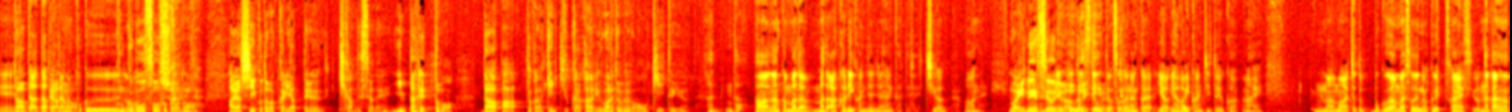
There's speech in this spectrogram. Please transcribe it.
えー DARPA って DARPA あの国の国防総省の 怪しいことばっかりやってる機関ですよね。インターネットも DARPA とかの研究からかなり生まれた部分は大きいという。あダーパはなんかまだまだ明るい感じなんじゃないかって違う？わかんない。まあ NS よりは明るいと思い NSA とますけど。かがなんかややばい感じというかはい。まあまあちょっと僕はあんまりそういうの区別つかないですけどなんかあの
